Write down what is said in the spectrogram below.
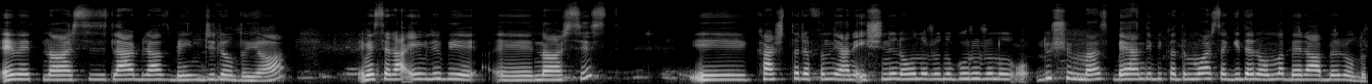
Evet narsistler biraz bencil oluyor. E, mesela evli bir e, narsist e, karşı tarafın yani eşinin onurunu gururunu düşünmez. Beğendiği bir kadın varsa gider onunla beraber olur.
